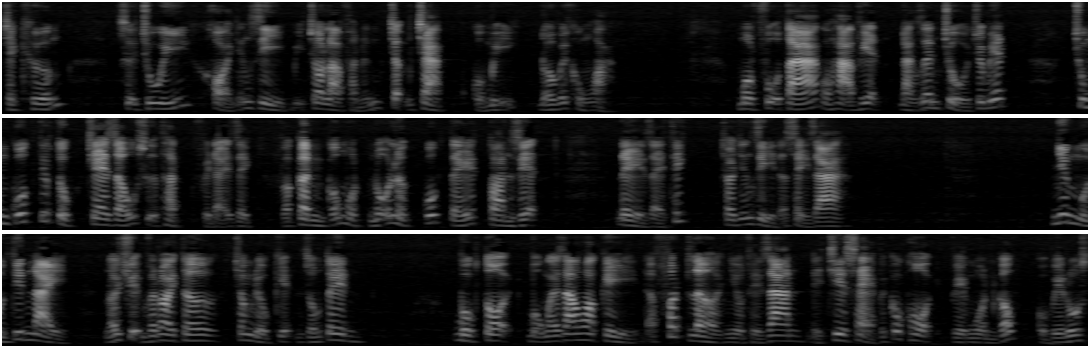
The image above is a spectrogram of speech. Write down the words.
trạch hướng sự chú ý khỏi những gì bị cho là phản ứng chậm chạp của Mỹ đối với khủng hoảng. Một phụ tá của Hạ viện Đảng Dân Chủ cho biết Trung Quốc tiếp tục che giấu sự thật về đại dịch và cần có một nỗ lực quốc tế toàn diện để giải thích cho những gì đã xảy ra. Nhưng nguồn tin này nói chuyện với Reuters trong điều kiện giấu tên, buộc tội Bộ Ngoại giao Hoa Kỳ đã phớt lờ nhiều thời gian để chia sẻ với Quốc hội về nguồn gốc của virus.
